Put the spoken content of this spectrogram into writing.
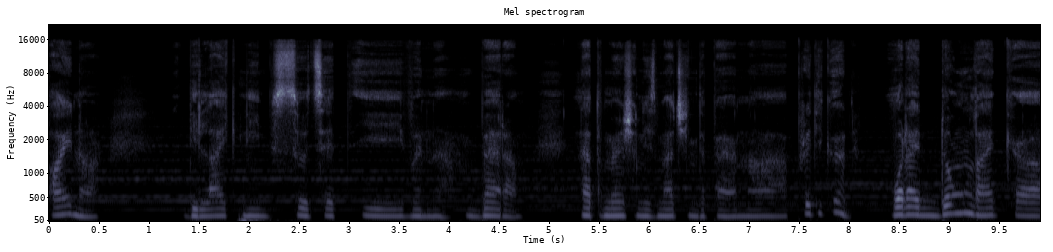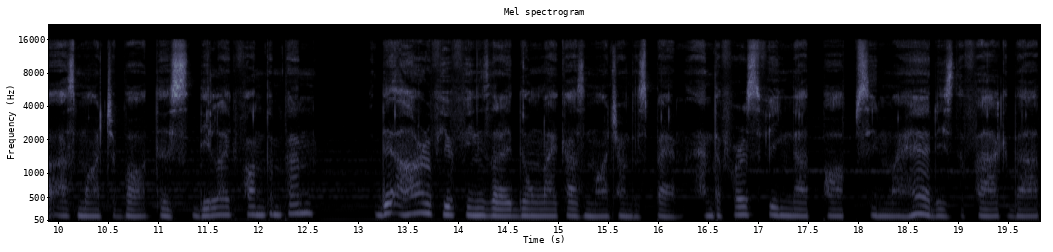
finer, the like nib suits it even better. Not to mention is matching the pen uh, pretty good. What I don't like uh, as much about this DeLike fountain pen, there are a few things that I don't like as much on this pen, and the first thing that pops in my head is the fact that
